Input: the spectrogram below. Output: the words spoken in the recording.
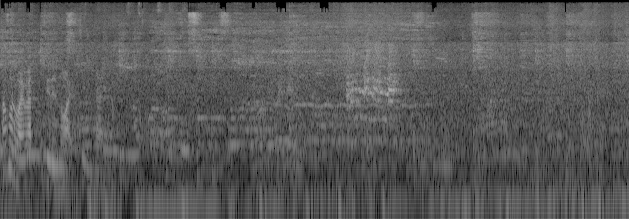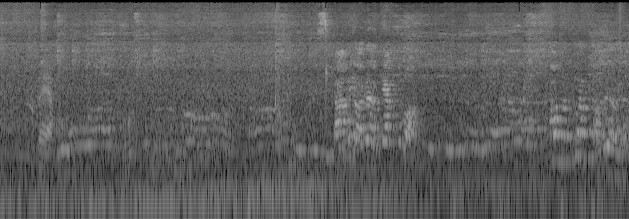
ถ้ามันไว้มาตีนหน่อยๆตีนไงครับแซ่บตาไม่ห่อเดอแก้มกูบอกเข้ามันเครื่องไม่ออเดอร์นะ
